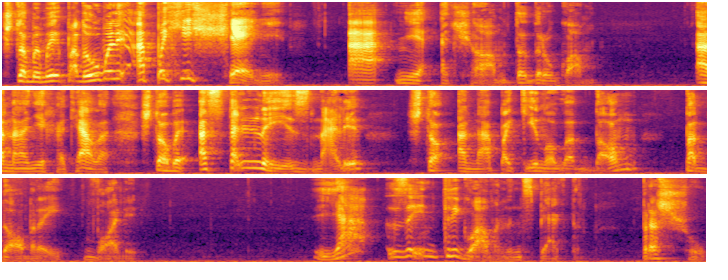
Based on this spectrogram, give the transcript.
чтобы мы подумали о похищении, а не о чем-то другом. Она не хотела, чтобы остальные знали, что она покинула дом по доброй воле. Я заинтригован, инспектор. Прошу,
